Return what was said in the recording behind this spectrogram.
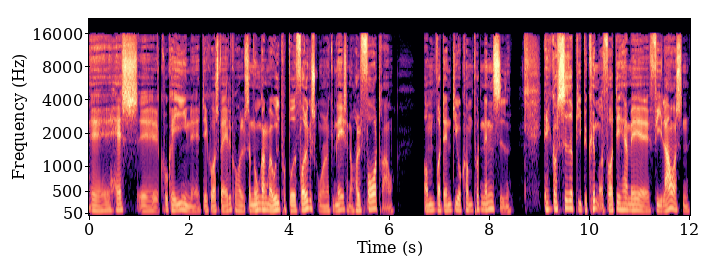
øh, has, øh, kokain, øh, det kunne også være alkohol, som nogle gange var ude på både folkeskolerne og gymnasierne og holdt foredrag om, hvordan de var kommet på den anden side. Jeg kan godt sidde og blive bekymret for det her med øh, Fie Laversen,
